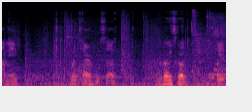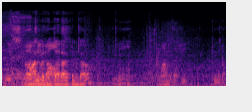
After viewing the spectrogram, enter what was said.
I mean, we're terrible, so We've only scored we, we scored one with goals. a dead open goal, Yeah, mine was actually good. I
